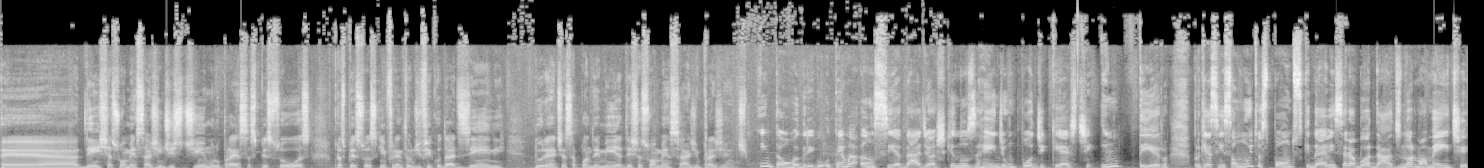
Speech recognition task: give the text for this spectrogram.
É, deixe a sua mensagem de estímulo para essas pessoas, para as pessoas que enfrentam dificuldades N durante essa pandemia. Deixa a sua mensagem para gente. Então, Rodrigo, o tema ansiedade eu acho que nos rende um podcast inteiro inteiro. Porque, assim, são muitos pontos que devem ser abordados. Normalmente,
